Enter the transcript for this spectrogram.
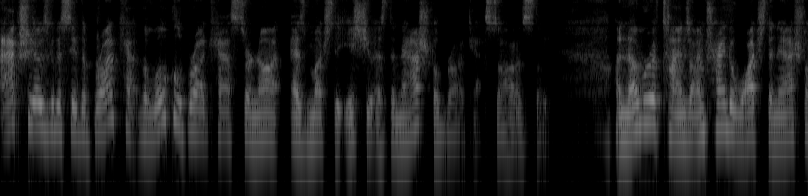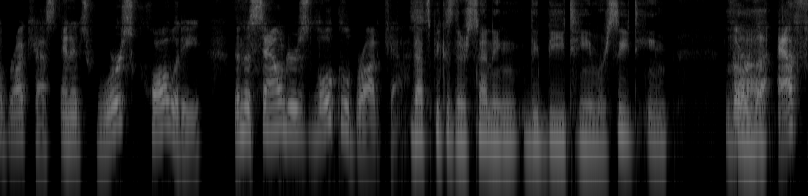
actually, I was going to say the broadcast, the local broadcasts are not as much the issue as the national broadcasts, honestly. A number of times I'm trying to watch the national broadcast and it's worse quality than the Sounders local broadcast. That's because they're sending the B team or C team. the, uh, the F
